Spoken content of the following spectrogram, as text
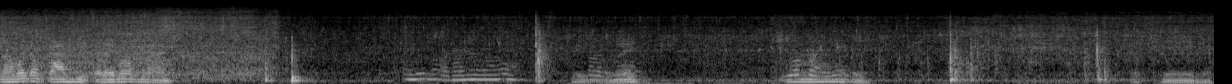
เราไม่ต้องการบีบอะไรมากมาย อันนี้บอกนะเลยเห็นไหมว่าปล่อยเนี่ยโอเคเลย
